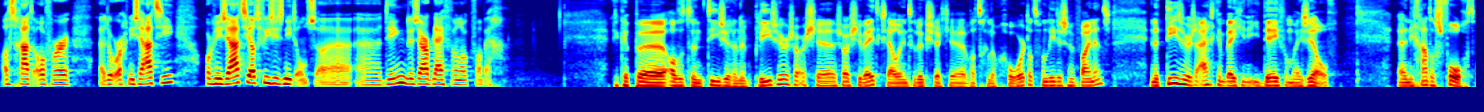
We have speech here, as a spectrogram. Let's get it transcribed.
als het gaat over de organisatie. Organisatieadvies is niet ons ding, dus daar blijven we dan ook van weg. Ik heb uh, altijd een teaser en een pleaser, zoals je, zoals je weet. Ik zei al in introductie dat je wat gehoord had van Leaders in Finance. En de teaser is eigenlijk een beetje een idee van mijzelf. En die gaat als volgt.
